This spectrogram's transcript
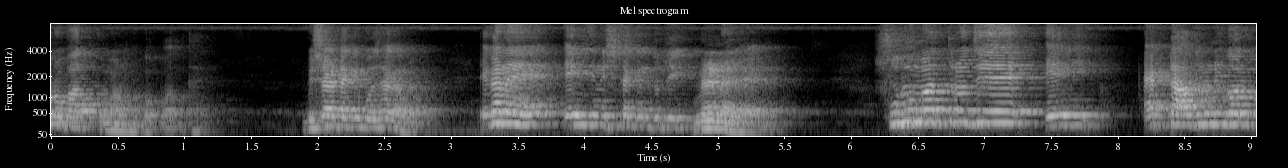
প্রভাত কুমার মুখোপাধ্যায়। বিষয়টা কি বোঝা গেল? এখানে এই জিনিসটা কিন্তু ঠিক মেনে নেওয়া যায় শুধুমাত্র যে এই একটা আধুনিক গল্প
